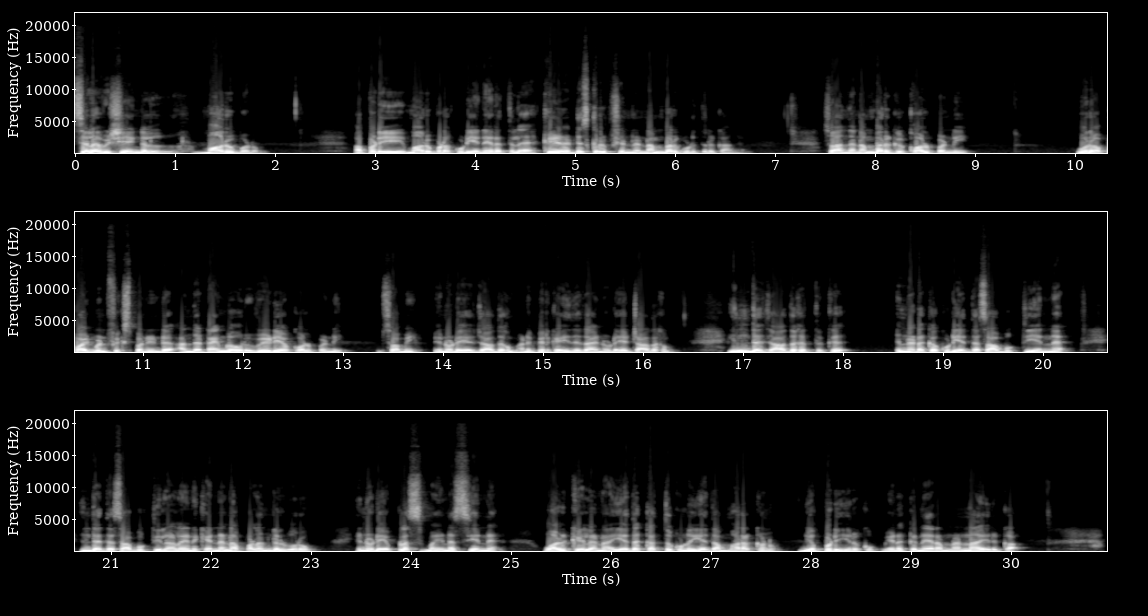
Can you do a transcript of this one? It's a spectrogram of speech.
சில விஷயங்கள் மாறுபடும். அப்படி மாறுபடக்கூடிய நேரத்தில் கீழே டிஸ்கிரிப்ஷனில் நம்பர் கொடுத்துருக்காங்க. ஸோ அந்த நம்பருக்கு கால் பண்ணி ஒரு அப்பாயின்மெண்ட் ஃபிக்ஸ் பண்ணிட்டு அந்த டைமில் ஒரு வீடியோ கால் பண்ணி சாமி என்னுடைய ஜாதகம் அனுப்பியிருக்கேன் இதுதான் என்னுடைய ஜாதகம். இந்த ஜாதகத்துக்கு நடக்கக்கூடிய தசாபுக்தி என்ன? இந்த தசாபுக்தினால எனக்கு என்னென்ன பலன்கள் வரும்? என்னுடைய ப்ளஸ் மைனஸ் என்ன? வாழ்க்கையில் நான் எதை கற்றுக்கணும் எதை மறக்கணும்? எப்படி இருக்கும்? எனக்கு நேரம் நன்னா இருக்கா?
